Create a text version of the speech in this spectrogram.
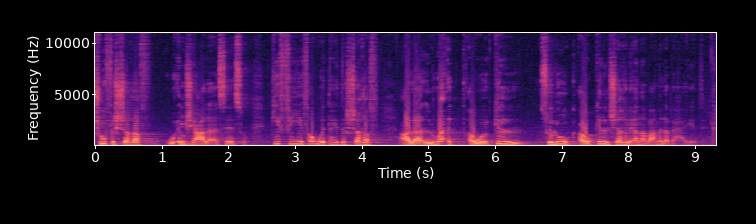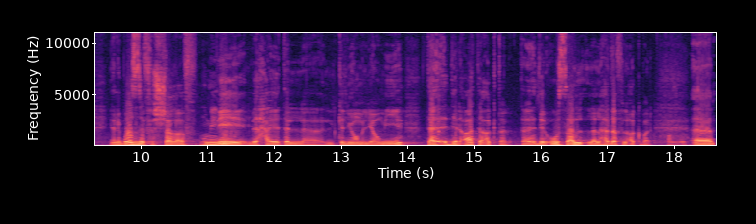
شوف الشغف وامشي على أساسه. كيف في فوت هيدا الشغف على الوقت أو كل سلوك أو كل شغلة أنا بعملها بحياتي؟ يعني بوظف الشغف بحياة كل يوم اليومية. تقدر أعطي أكثر تقدر أوصل للهدف الأكبر. آه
